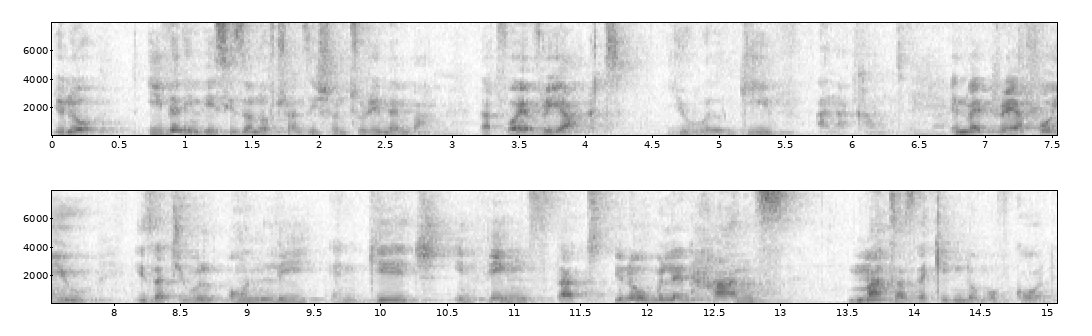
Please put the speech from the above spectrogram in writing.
you know, even in this season of transition to remember that for every act you will give an account. And my prayer for you is that you will only engage in things that, you know, will enhance matters the kingdom of God.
